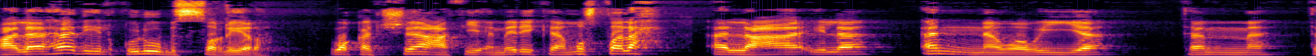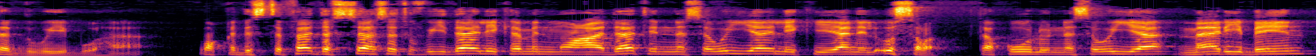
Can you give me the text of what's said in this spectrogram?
على هذه القلوب الصغيرة. وقد شاع في أمريكا مصطلح العائلة النووية تم تذويبها. وقد استفاد الساسة في ذلك من معاداة النسوية لكيان الأسرة. تقول النسوية ماري بين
